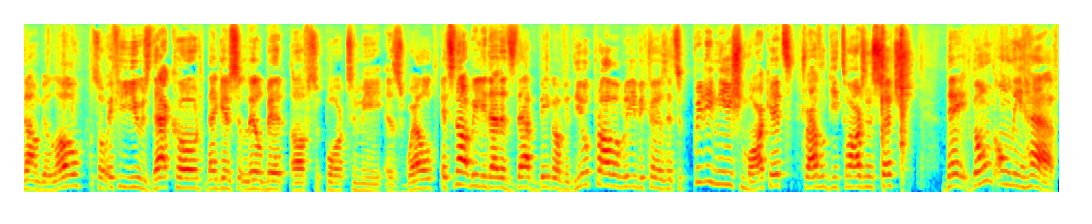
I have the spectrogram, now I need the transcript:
down below. So if you use that code, that gives a little bit of support to me as well. It's not really that it's that big of a deal probably because it's a pretty niche market. Travel guitars and such, they don't only have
